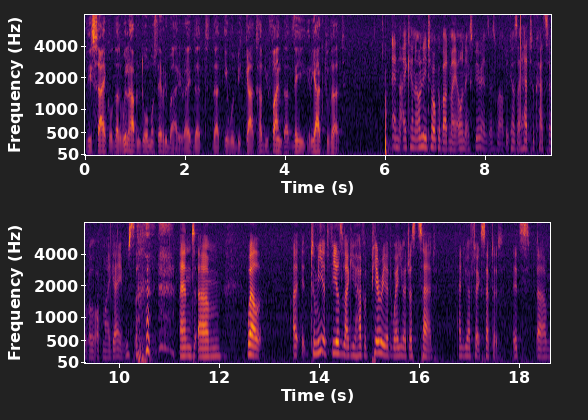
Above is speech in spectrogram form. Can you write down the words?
this cycle that will happen to almost everybody, right? That, that it will be cut. How do you find that they react to that? And I can only talk about my own experience as well because I had to cut several of my games. and um, well, uh, it, to me, it feels like you have a period where you are just sad, and you have to accept it. It's um,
